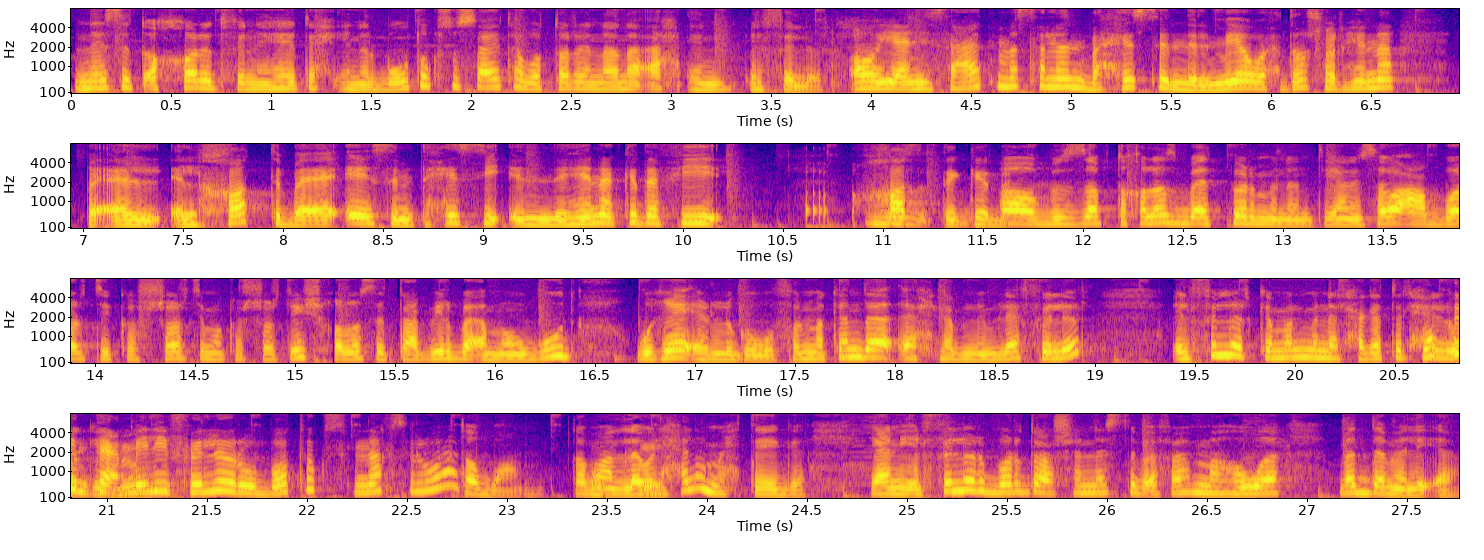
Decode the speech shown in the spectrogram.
ناس اتأخرت في إن هي تحقن البوتوكس وساعتها بضطر إن أنا أحقن ال filler آه يعني ساعات مثلا بحس إن ال 111 هنا بقى ال- الخط بقى قاسم تحسي إن هنا كده في خط كده. آه بالظبط. خلاص بقت permanent يعني سواء عبرتي كشرتي ما كشرتيش خلاص التعبير بقى موجود وغائر لجوه. فالمكان ده إحنا بنملاه filler ال filler كمان من الحاجات الحلوة ممكن جدا. تعملي filler وبوتوكس في نفس الوقت؟ طبعا. طبعا. لو okay. الحالة محتاجة. يعني ال filler برضو عشان الناس تبقى فاهمة هو مادة مالئه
